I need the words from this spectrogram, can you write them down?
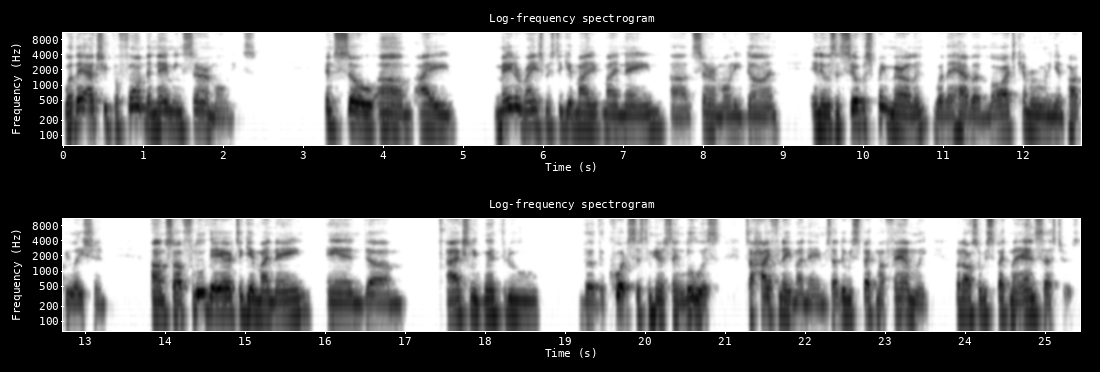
where they actually perform the naming ceremonies. And so um, I made arrangements to get my, my name uh, ceremony done. And it was in Silver Spring, Maryland, where they have a large Cameroonian population. Um, so I flew there to get my name. And um, I actually went through the, the court system here in St. Louis to hyphenate my name. So I do respect my family but also respect my ancestors.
